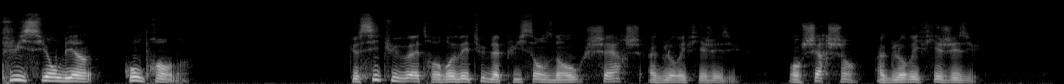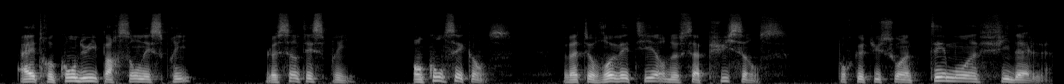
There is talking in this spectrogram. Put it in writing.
puissions bien comprendre si tu veux être revêtu de la puissance d'en haut, cherche à glorifier Jésus. En cherchant à glorifier Jésus, à être conduit par son esprit, le Saint-Esprit, en conséquence, va te revêtir de sa puissance pour que tu sois un témoin fidèle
